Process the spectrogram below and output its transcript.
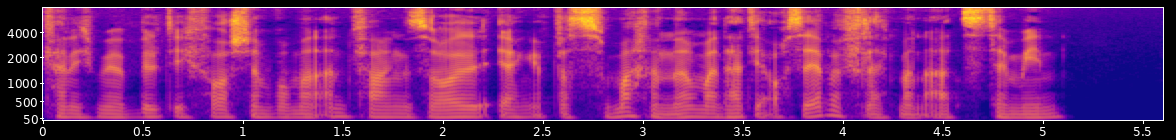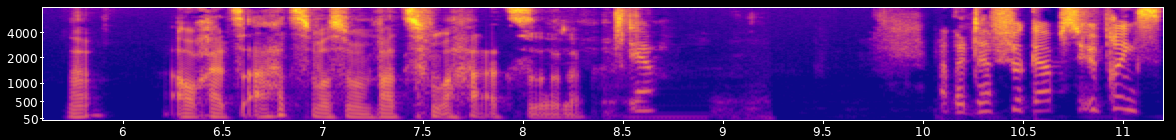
kann ich mir bildlich vorstellen, wo man anfangen soll, irgendetwas zu machen. Ne? Man hat ja auch selber vielleicht mal einen Arzttermin. Ne? Auch als Arzt muss man mal zum Arzt, oder? Ja, aber dafür gab es übrigens,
